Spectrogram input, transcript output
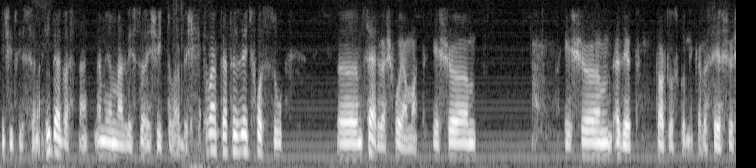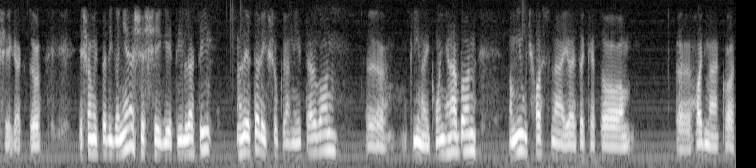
kicsit vissza a hideg, aztán nem jön már vissza, és így tovább, és így tovább. Tehát ez egy hosszú, ö, szerves folyamat, és, ö, és ö, ezért tartózkodni kell a szélsőségektől. És amit pedig a nyersességét illeti, azért elég sok olyan étel van a kínai konyhában, ami úgy használja ezeket a hagymákat,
